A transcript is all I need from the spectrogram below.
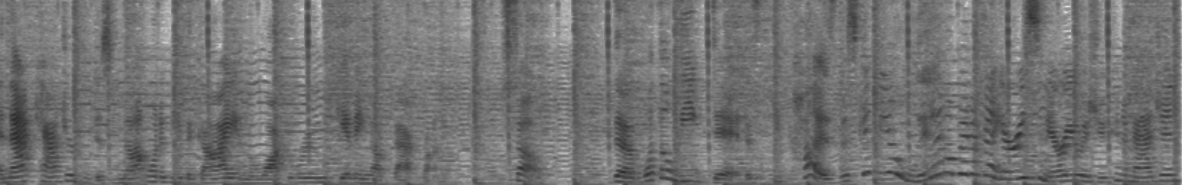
and that catcher who does not want to be the guy in the locker room giving up that run. So, the what the league did is because this can be a little bit of a hairy scenario as you can imagine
